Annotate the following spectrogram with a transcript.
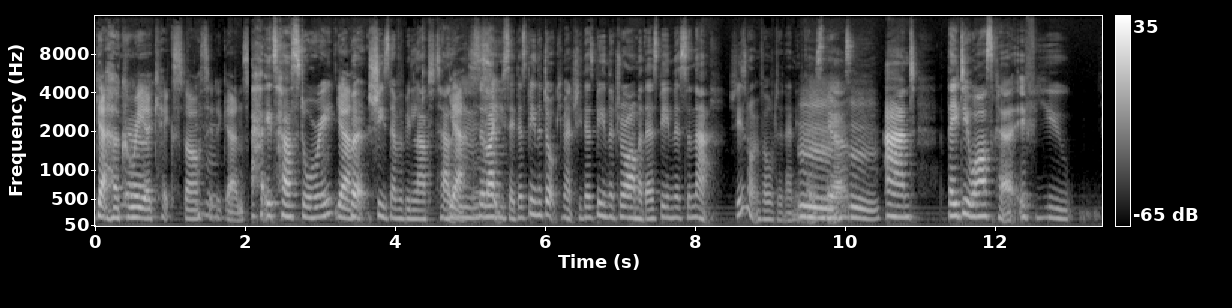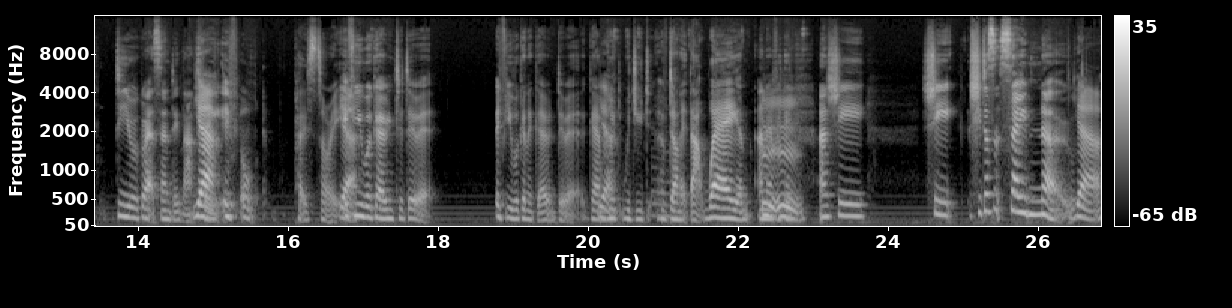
get her career kick-started again. it's her story, Yeah. but she's never been allowed to tell Yes. it. So, like you say, there's been the documentary, there's been the drama, there's been this and that. She's not involved in any of those Mm, things. And they do ask her if you do you regret sending that Yeah. tweet? If or post, sorry, Yeah. if you were going to do it, if you were going to go and do it again, Yeah. would, would you d- have done it that way and, and everything? And she, she, she doesn't say no. Yeah.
